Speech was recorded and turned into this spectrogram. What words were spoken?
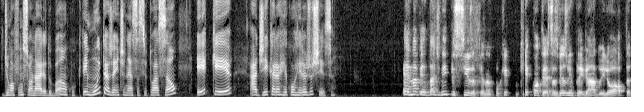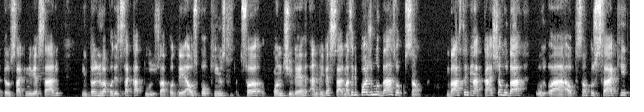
de uma funcionária do banco, que tem muita gente nessa situação e que a dica era recorrer à justiça. É, na verdade, nem precisa, Fernando, porque o que acontece? Às vezes o empregado ele opta pelo saque aniversário, então ele não vai poder sacar tudo, só vai poder aos pouquinhos, só quando tiver aniversário. Mas ele pode mudar essa opção. Basta ir na caixa mudar a, opção para o saque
